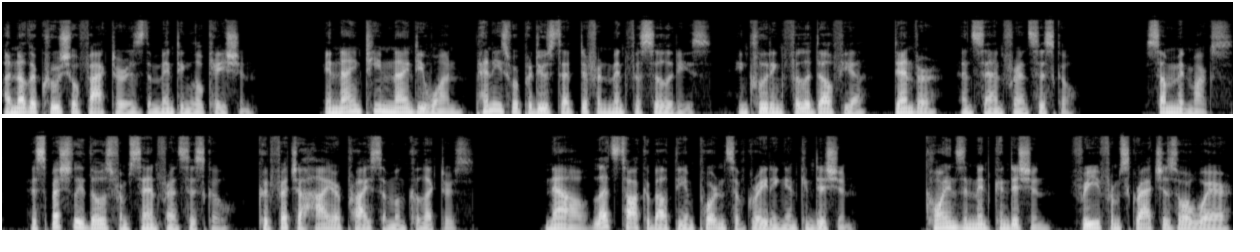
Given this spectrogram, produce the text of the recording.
Another crucial factor is the minting location. In 1991, pennies were produced at different mint facilities, including Philadelphia, Denver, and San Francisco. Some mint marks, especially those from San Francisco, could fetch a higher price among collectors. Now, let's talk about the importance of grading and condition. Coins in mint condition, free from scratches or wear,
